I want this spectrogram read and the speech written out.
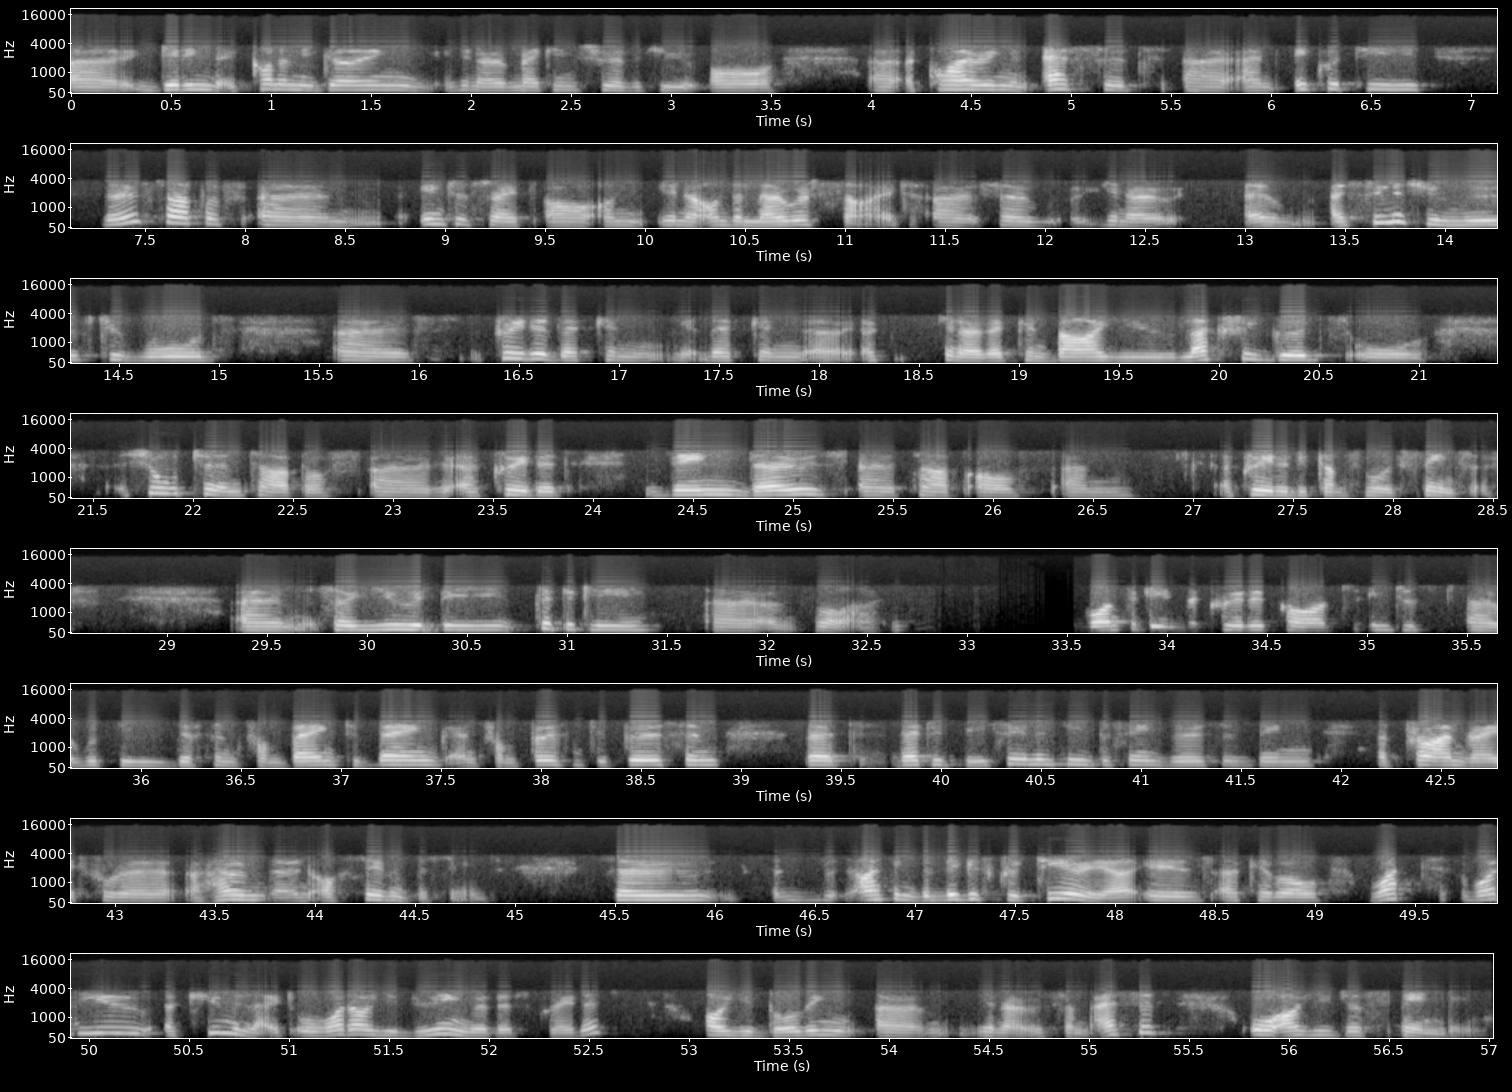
uh, getting the economy going, you know, making sure that you are uh, acquiring an asset uh, and equity. Those type of um, interest rates are on, you know, on the lower side. Uh, so, you know, um, as soon as you move towards uh, credit that can that can uh, you know that can buy you luxury goods or short-term type of credit, then those uh, type of um, credit becomes more expensive. Um, so you would be typically, uh, well, once again, the credit card interest uh, would be different from bank to bank and from person to person, but that would be 17% versus then a prime rate for a, a home loan of 7%. So I think the biggest criteria is, okay, well, what, what do you accumulate or what are you doing with this credit? Are you building, um, you know, some assets, or are you just spending?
